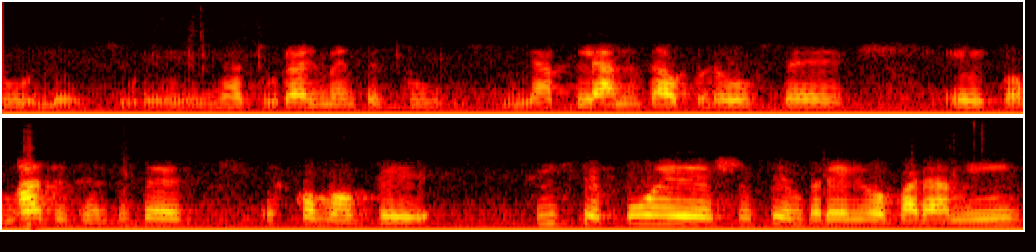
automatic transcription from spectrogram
eh, naturalmente su, la planta produce tomates, entonces es como que sí se puede, yo siempre digo, para mí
